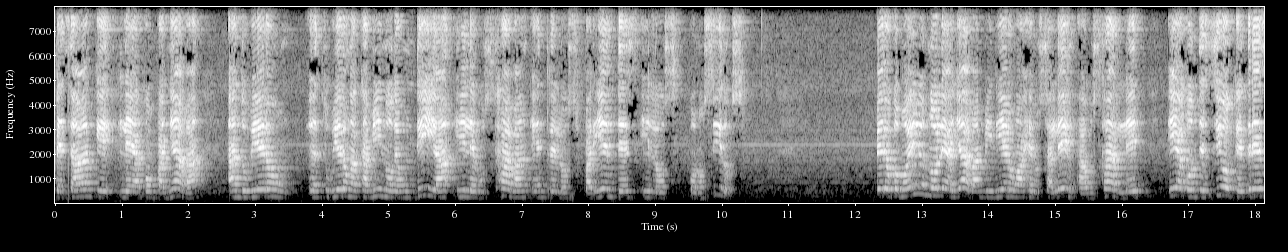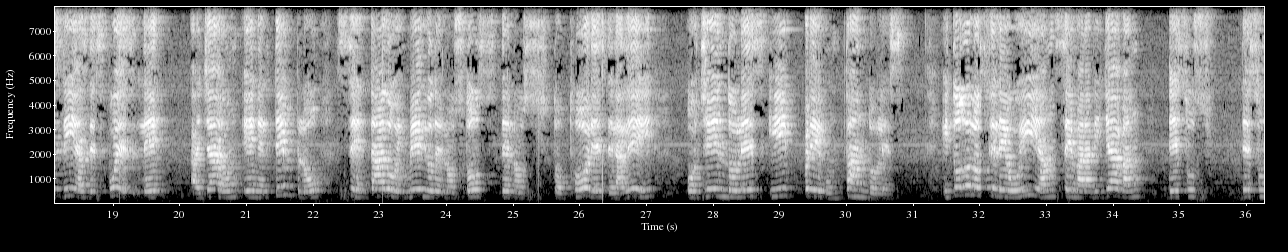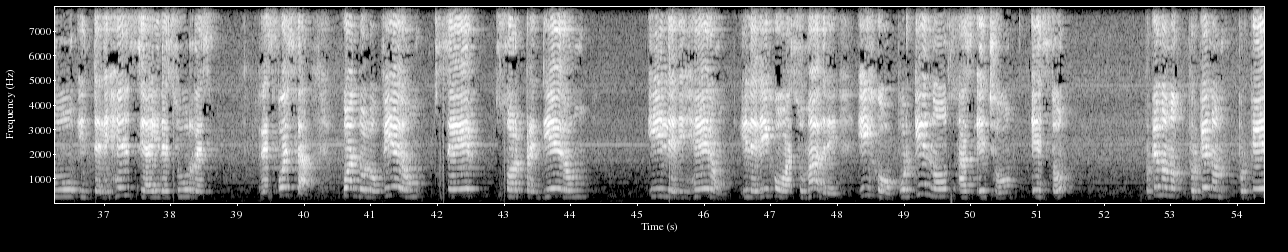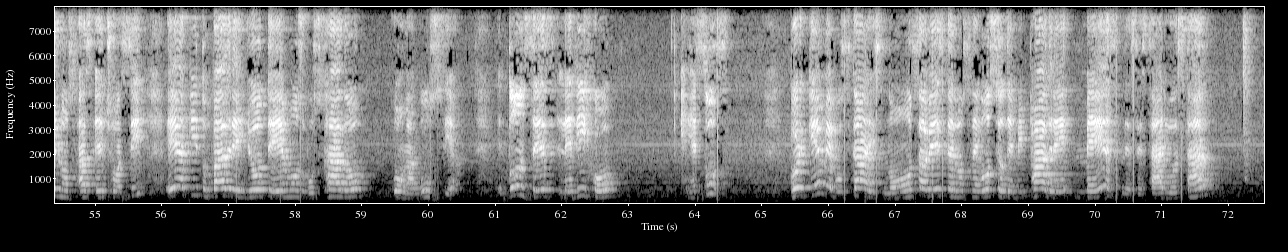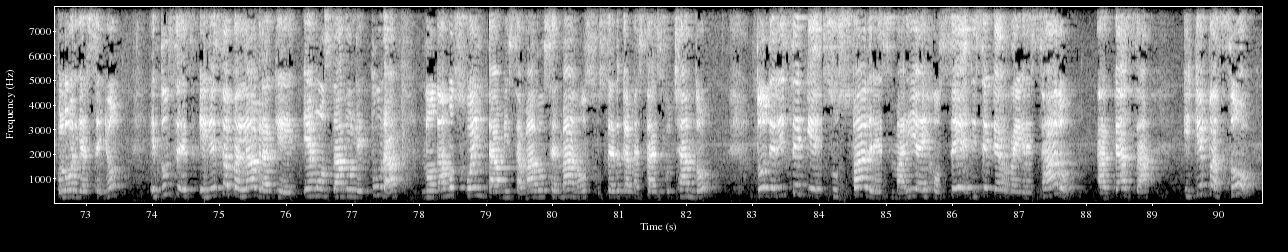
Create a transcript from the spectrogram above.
pensaban que le acompañaba, anduvieron estuvieron a camino de un día y le buscaban entre los parientes y los conocidos. Pero como ellos no le hallaban, vinieron a Jerusalén a buscarle y aconteció que tres días después le hallaron en el templo sentado en medio de los dos de los doctores de la ley, oyéndoles y preguntándoles y todos los que le oían se maravillaban de, sus, de su inteligencia y de su respuesta. Cuando lo vieron, se sorprendieron y le dijeron, y le dijo a su madre, hijo, ¿por qué nos has hecho esto? ¿Por qué, no, por, qué no, ¿Por qué nos has hecho así? He aquí tu padre y yo te hemos buscado con angustia. Entonces le dijo Jesús, ¿por qué me buscáis? ¿No sabéis que en los negocios de mi Padre me es necesario estar? Gloria al Señor. Entonces, en esta palabra que hemos dado lectura, nos damos cuenta, mis amados hermanos, usted que me está escuchando, donde dice que sus padres, María y José, dice que regresaron a casa. ¿Y qué pasó?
